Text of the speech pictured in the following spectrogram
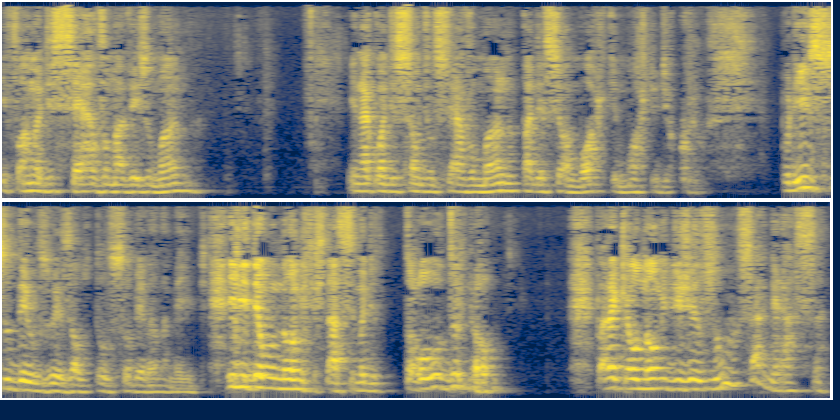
e forma de servo, uma vez humano. E na condição de um servo humano, padeceu a morte, morte de cruz. Por isso Deus o exaltou soberanamente. E lhe deu um nome que está acima de todo nome. Para que ao nome de Jesus a graça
